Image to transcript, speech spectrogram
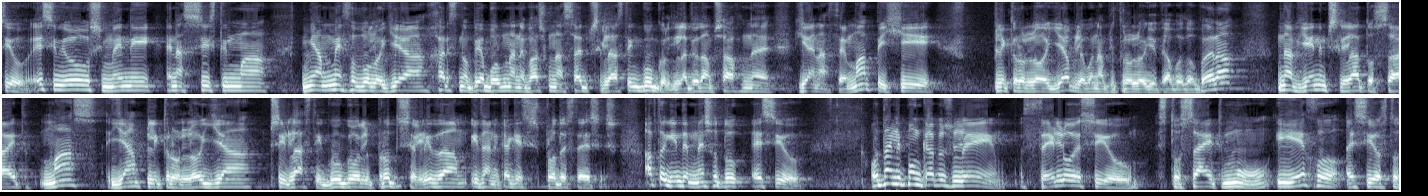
SEO? SEO σημαίνει ένα σύστημα, μια μεθοδολογία χάρη στην οποία μπορούμε να ανεβάσουμε ένα site ψηλά στην Google. Δηλαδή όταν ψάχνουν για ένα θέμα, π.χ. πληκτρολόγια, βλέπω ένα πληκτρολόγιο κάπου εδώ πέρα, να βγαίνει ψηλά το site μας για πληκτρολόγια ψηλά στην Google, πρώτη σελίδα, ιδανικά και στις πρώτες θέσεις. Αυτό γίνεται μέσω του SEO. Όταν λοιπόν κάποιος λέει θέλω SEO στο site μου ή έχω SEO στο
